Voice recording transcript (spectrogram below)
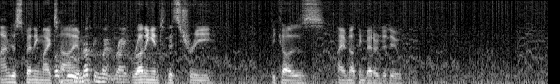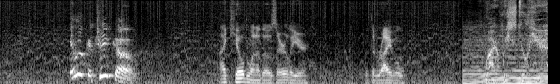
I'm just spending my Oh, time nothing went right. running into this tree because I have nothing better to do. Hey, look, a Treecko! I killed one of those earlier with the rival. Why are we still here?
